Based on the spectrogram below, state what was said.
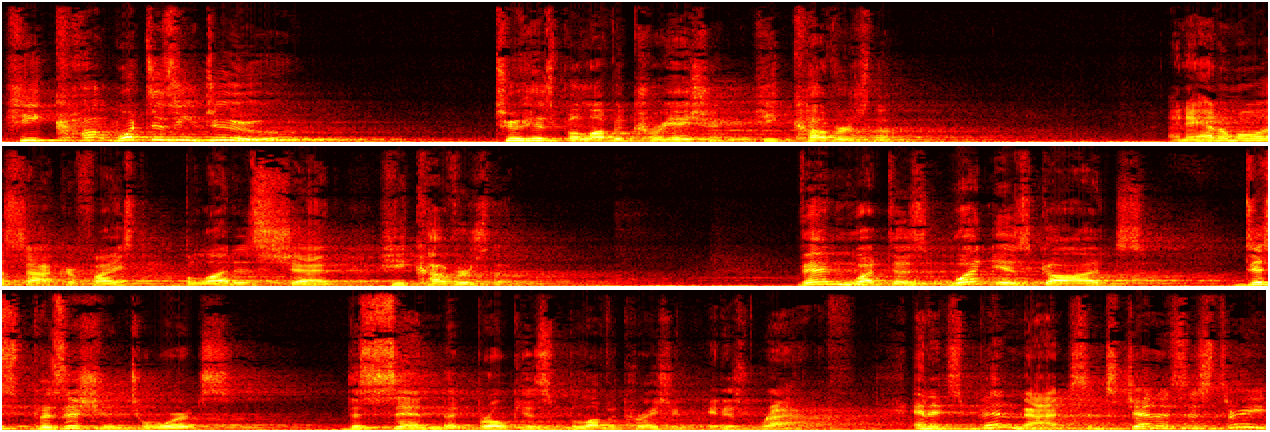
He co- what does he do to his beloved creation? He covers them. An animal is sacrificed, blood is shed, he covers them. Then what does what is God's disposition towards the sin that broke his beloved creation? It is wrath. And it's been that since Genesis 3.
